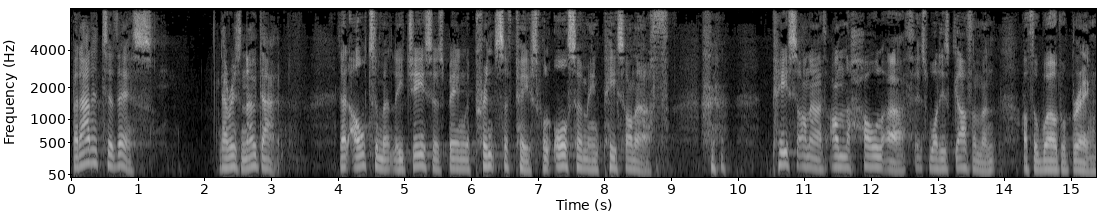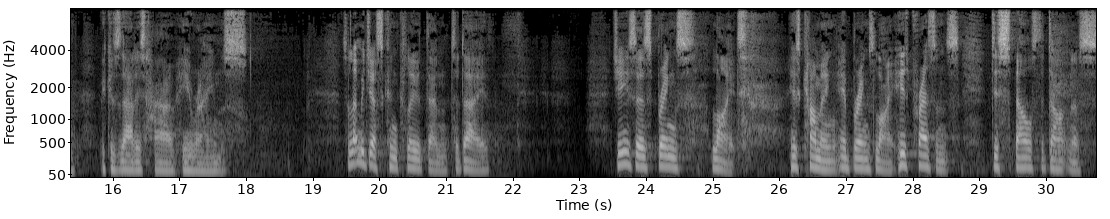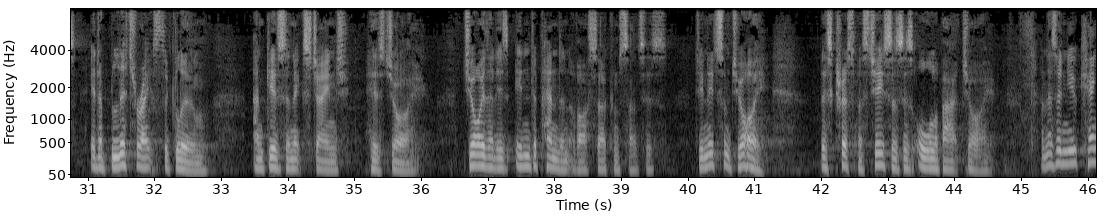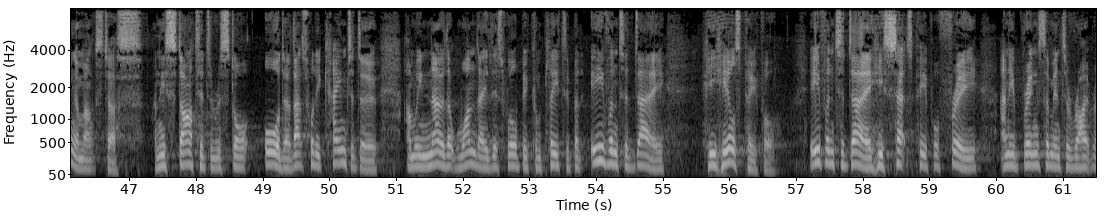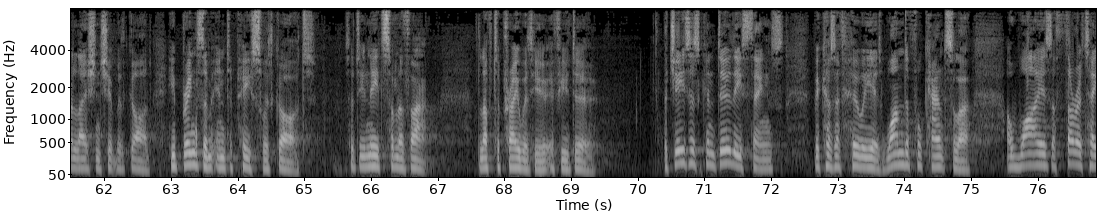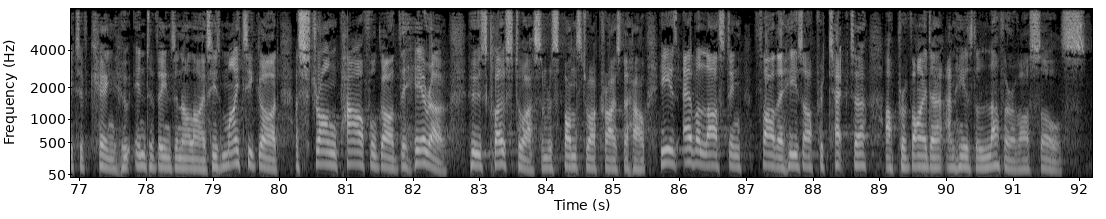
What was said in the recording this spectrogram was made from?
But added to this, there is no doubt that ultimately Jesus, being the Prince of Peace, will also mean peace on earth. peace on earth, on the whole earth, is what his government of the world will bring, because that is how he reigns. So let me just conclude then today. Jesus brings light. His coming, it brings light. His presence dispels the darkness, it obliterates the gloom, and gives in exchange his joy. Joy that is independent of our circumstances. Do you need some joy this Christmas? Jesus is all about joy. And there's a new king amongst us, and he started to restore order. That's what he came to do. And we know that one day this will be completed. But even today, he heals people. Even today, He sets people free and He brings them into right relationship with God. He brings them into peace with God. So do you need some of that? I'd love to pray with you if you do. But Jesus can do these things because of who He is. Wonderful counselor, a wise, authoritative king who intervenes in our lives. He's mighty God, a strong, powerful God, the hero who's close to us and responds to our cries for help. He is everlasting Father. He's our protector, our provider, and He is the lover of our souls.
